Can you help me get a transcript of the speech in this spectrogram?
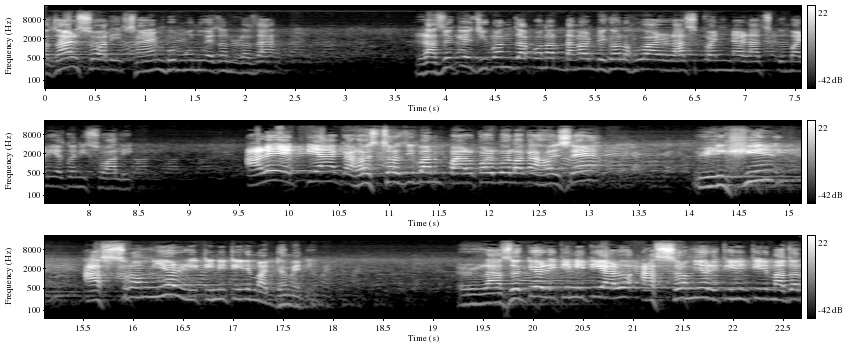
ৰজাৰ ছোৱালী, স্বয়ম্ভু মুনু এজন ৰজা। ৰাজকীয় জীৱন যাপনত ডাঙৰ দীঘল হোৱাৰ ৰাজকন্যা, ৰাজকুমাৰী এজনী ছোৱালী। আৰু, এতিয়া গাৰ্হস্থ জীৱন পাৰ কৰিব লগা হৈছে। ঋষিৰ আশ্ৰমীয় ৰীতি নীতিৰ মাধ্যমেদি। ৰাজকীয় ৰীতি নীতি আৰু আশ্ৰমীয় ৰীতি নীতিৰ মাজত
